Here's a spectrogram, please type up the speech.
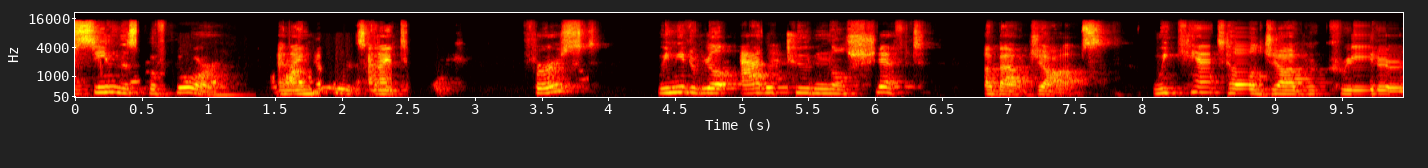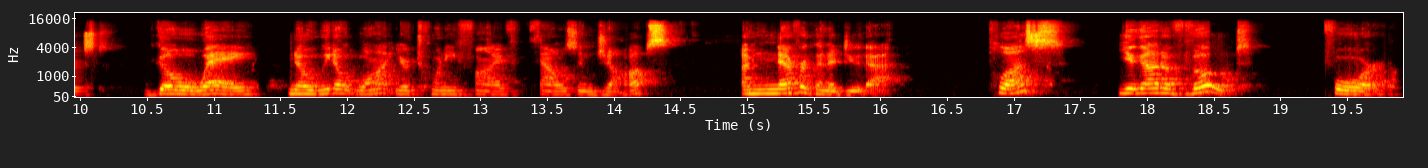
seen this before, and I know what it's going to take. First, we need a real attitudinal shift about jobs. We can't tell job creators, go away. No, we don't want your 25,000 jobs. I'm never going to do that. Plus, you got to vote for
